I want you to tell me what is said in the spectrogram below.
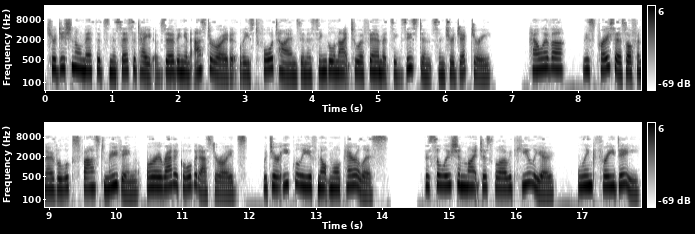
Traditional methods necessitate observing an asteroid at least four times in a single night to affirm its existence and trajectory. However, this process often overlooks fast-moving or erratic orbit asteroids, which are equally if not more perilous. The solution might just lie with Helio, Linc 3D.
